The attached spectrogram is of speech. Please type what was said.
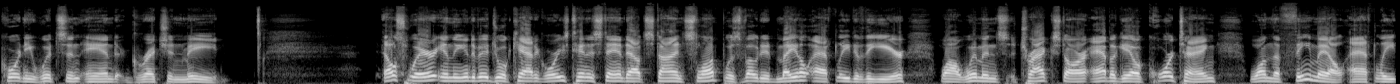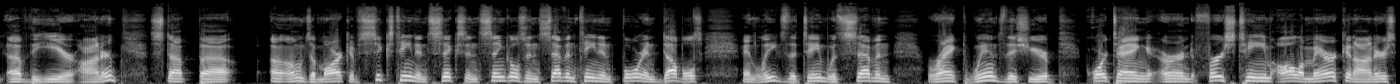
Courtney Whitson and Gretchen Mead. Elsewhere in the individual categories, tennis standout Stein Slump was voted Male Athlete of the Year, while women's track star Abigail Kwarteng won the Female Athlete of the Year honor. Stump uh, Uh, owns a mark of 16 and 6 in singles and 17 and 4 in doubles and leads the team with seven ranked wins this year. Kwarteng earned first team All American honors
